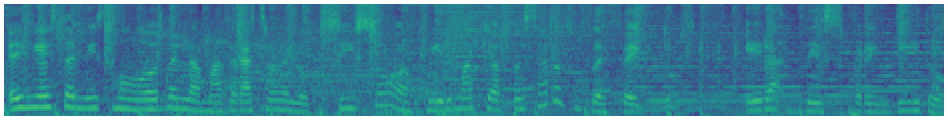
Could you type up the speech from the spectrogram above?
En este mismo orden, la madrastra del Oxiso afirma que a pesar de sus defectos, era desprendido,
